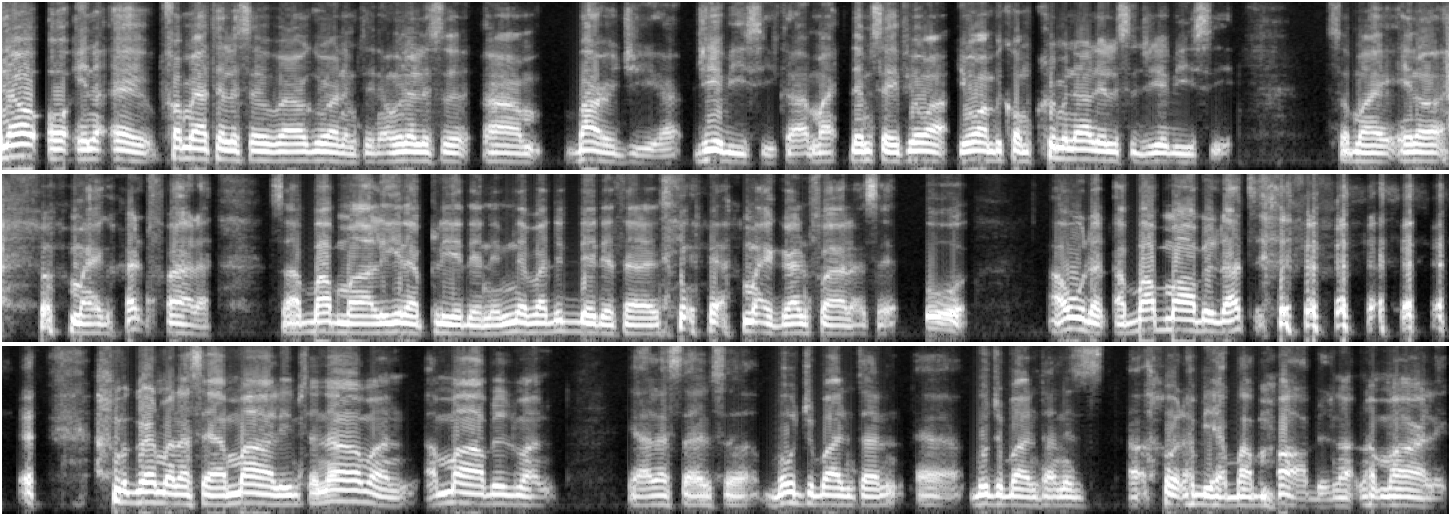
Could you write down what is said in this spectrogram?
you know, or in hey, from me I tell you say where I go on them thing. When I listen um Barry G, uh, JBC, cause my them say if you want you want to become criminal, you listen to JBC. So my, you know, my grandfather, so Bob Marley, you know, played then. He never did that. my grandfather said, oh, I would that, a Bob Marble that. my grandmother said, a Marley. He said, no, man, a marble, man. Yeah, that's all. So Buju Banton, uh, Buju Banton is, uh, would be a Bob Marble, not, not Marley.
